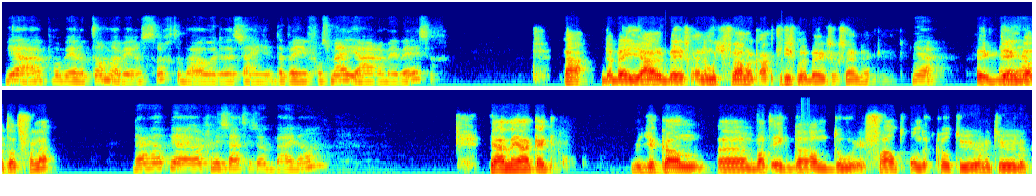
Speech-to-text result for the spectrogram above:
Ja, probeer het dan maar weer eens terug te bouwen. Daar, zijn je, daar ben je volgens mij jaren mee bezig. Ja, daar ben je jaren bezig. En dan moet je voornamelijk actief mee bezig zijn, denk ik. Ja, Ik denk ja. dat dat voorna- daar help jij organisaties ook bij dan? Ja, maar ja, kijk, je kan, eh, wat ik dan doe, valt onder cultuur natuurlijk.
